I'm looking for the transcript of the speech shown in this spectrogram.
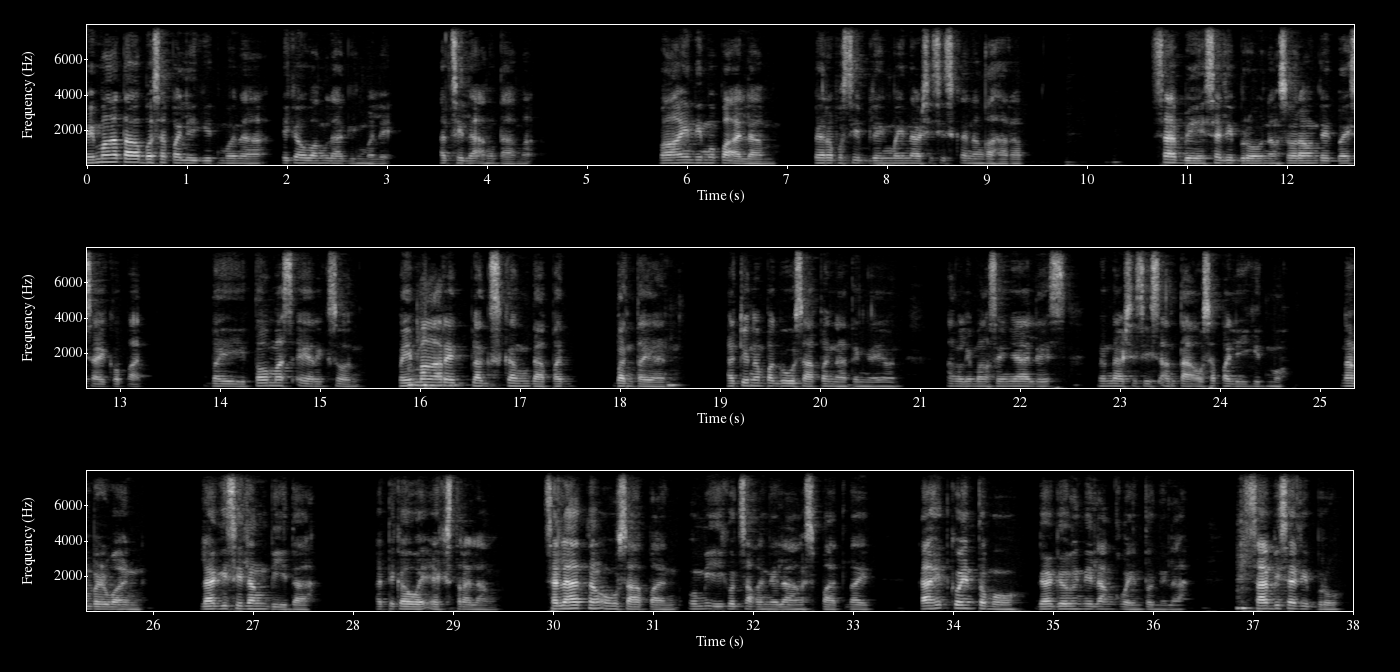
May mga tao ba sa paligid mo na ikaw ang laging mali at sila ang tama? Baka hindi mo pa alam, pero posibleng may narcissist ka ng kaharap. Sabi sa libro ng Surrounded by Psychopath by Thomas Erickson, may mga red flags kang dapat bantayan. At yun ang pag-uusapan natin ngayon. Ang limang senyales na narcissist ang tao sa paligid mo. Number one, lagi silang bida at ikaw ay extra lang. Sa lahat ng usapan, umiikot sa kanila ang spotlight. Kahit kwento mo, gagawin nila ang kwento nila. Sabi sa libro,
